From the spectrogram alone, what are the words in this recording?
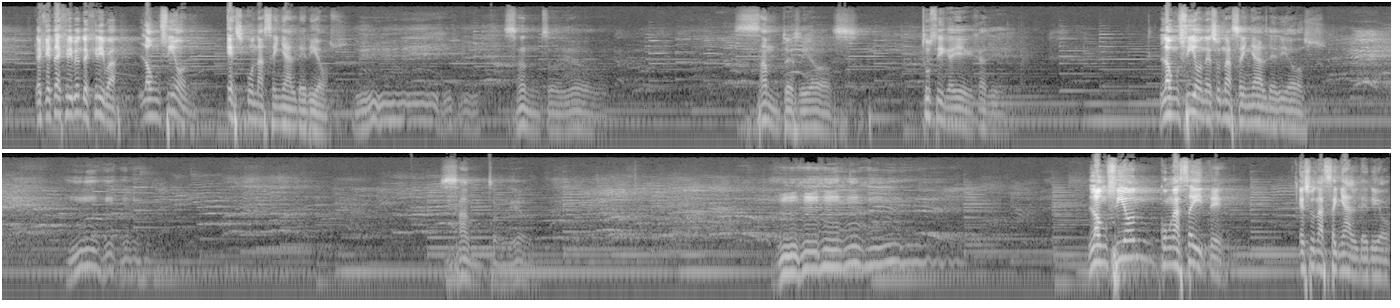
El que está escribiendo escriba, la unción es una señal de Dios. Santo Dios. Santo es Dios. Tú sigue ahí, calle. La unción es una señal de Dios. Santo Dios. La unción con aceite es una señal de Dios.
